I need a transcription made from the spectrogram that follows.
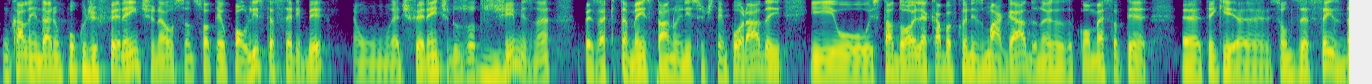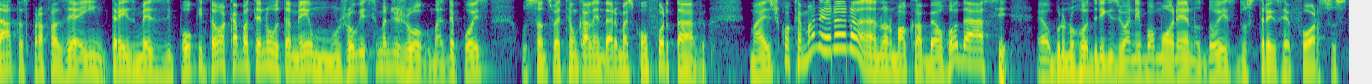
um calendário um pouco diferente, né? O Santos só tem o Paulista Série B, é, um, é diferente dos outros uhum. times, né? Apesar que também está no início de temporada e, e o estadual ele acaba ficando esmagado, né? Começa a ter, é, tem que, é, são 16 datas para fazer aí em três meses e pouco, então acaba tendo também um, um, jogo em cima de jogo, mas depois o Santos vai ter um calendário mais confortável. Mas de qualquer maneira era normal que o Abel rodasse, é, o Bruno Rodrigues e o Aníbal Moreno, dois dos três reforços reforços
